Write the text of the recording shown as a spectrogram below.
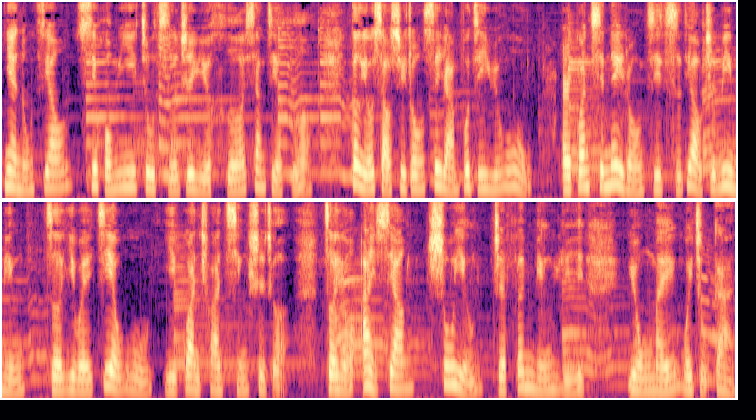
念奴娇，西红衣，诸词之与荷相结合。更有小序中虽然不及于物，而观其内容及词调之命名，则以为借物以贯穿情事者，则有暗香、疏影之分明与咏梅为主干。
